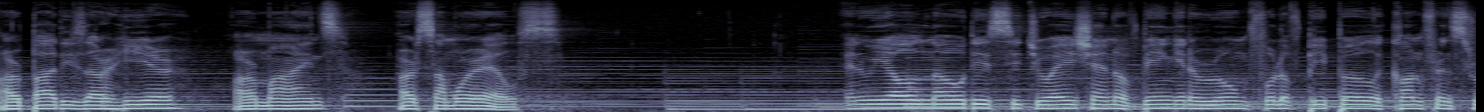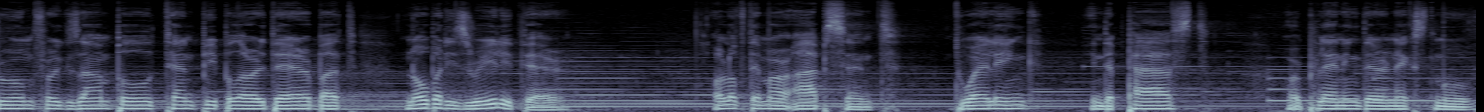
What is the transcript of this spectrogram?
Our bodies are here, our minds are somewhere else. And we all know this situation of being in a room full of people, a conference room, for example, 10 people are there, but nobody's really there. All of them are absent, dwelling in the past or planning their next move.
